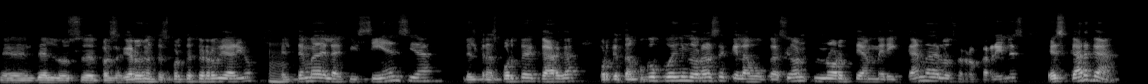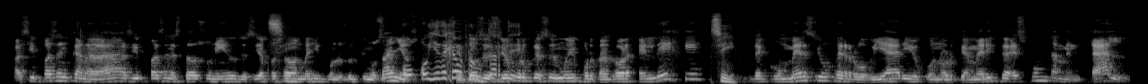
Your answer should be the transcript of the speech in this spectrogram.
eh, de los eh, pasajeros en el transporte ferroviario, el tema de la eficiencia del transporte de carga, porque tampoco puede ignorarse que la vocación norteamericana de los ferrocarriles es carga. Así pasa en Canadá, así pasa en Estados Unidos, así ha pasado en México en los últimos años. oye, déjame Entonces, yo creo que eso es muy importante. Ahora, el eje de comercio ferroviario con Norteamérica es fundamental.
